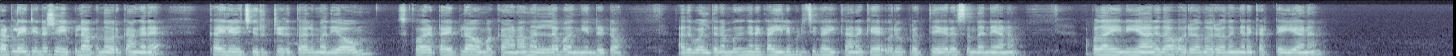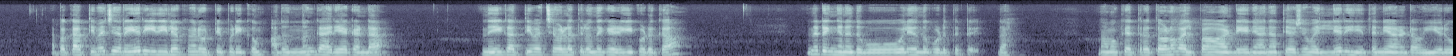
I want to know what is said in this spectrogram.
കട്ട്ലേറ്റിന്റെ ഷേപ്പിലാക്കുന്നവർക്ക് അങ്ങനെ കയ്യിൽ വെച്ച് ഉരുട്ടെടുത്താലും മതിയാവും. സ്ക്വയർ ടൈപ്പിലാവുമ്പോൾ കാണാൻ നല്ല ഭംഗിയുണ്ട് കേട്ടോ അതുപോലെ തന്നെ നമുക്ക് ഇങ്ങനെ കയ്യിൽ പിടിച്ച് കഴിക്കാനൊക്കെ ഒരു പ്രത്യേക രസം തന്നെയാണ്. അപ്പോൾ അതാ ഇനി ഞാനിതാ ഓരോന്നോരോന്ന് ഇങ്ങനെ കട്ട് ചെയ്യാണ്. അപ്പോൾ കത്തിമ ചെറിയ രീതിയിലൊക്കെ അങ്ങനെ ഒട്ടിപ്പിടിക്കും. അതൊന്നും കാര്യമാക്കണ്ട നീ കത്തി വെച്ച വെള്ളത്തിലൊന്ന് കഴുകി കൊടുക്കുക എന്നിട്ട് ഇങ്ങനെ ഇതുപോലെ ഒന്ന് കൊടുത്തിട്ട് ഇതാ നമുക്ക് എത്രത്തോളം വലിപ്പം വേണ്ടേ? ഞാൻ അത്യാവശ്യം വലിയ രീതിയിൽ തന്നെയാണ് കേട്ടോ ഈ ഒരു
